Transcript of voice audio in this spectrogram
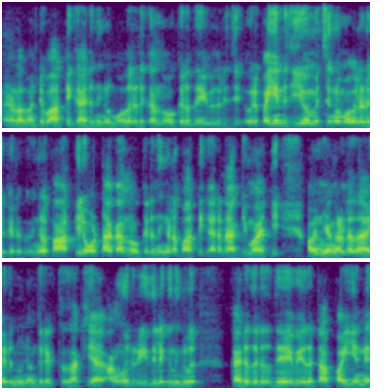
അതിനുള്ളത് മറ്റു പാർട്ടിക്കാർ നിങ്ങൾ മുതലെടുക്കാൻ നോക്കരുത്. ഒരു പയ്യന്റെ ജീവൻ വെച്ച് നിങ്ങൾ മുതലെടുക്കരുത്. നിങ്ങൾ പാർട്ടിയിൽ വോട്ടാക്കാൻ നോക്കരുത്. നിങ്ങളുടെ പാർട്ടിക്കാരനാക്കി മാറ്റി അവൻ ഞങ്ങളുടേതായിരുന്നു. ഞങ്ങൾക്ക് രക്തസാക്ഷിയായി. അങ്ങനെ ഒരു രീതിയിലേക്ക് നിങ്ങൾ കരുതരുത് ദയവ് ചെയ്തിട്ട് ആ പയ്യന്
